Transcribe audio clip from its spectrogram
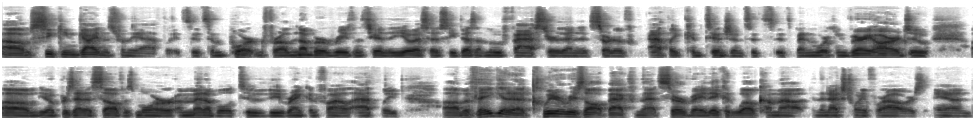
um, seeking guidance from the athletes. It's important for a number of reasons here. The USOC doesn't move faster than its sort of athlete contingents. It's it's been working very hard to um, you know present itself as more amenable to the rank and file athlete. Um, if they get a clear result back from that survey, they could well come out in the next 24 hours and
